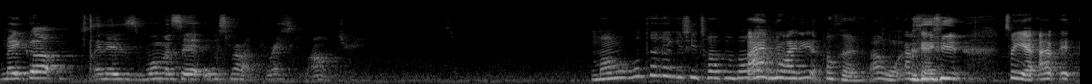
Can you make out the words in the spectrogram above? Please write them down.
makeup, and this woman said, "Oh, it smell like fresh laundry." Mama, what the heck is she talking about? I have no idea. okay, I want. Okay. So yeah, I, it,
